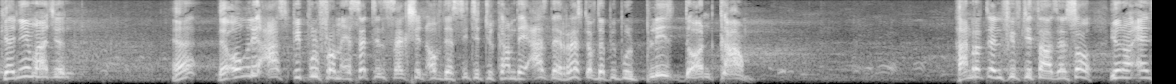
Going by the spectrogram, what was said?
Can you imagine? Yeah? They only ask people from a certain section of the city to come. They ask the rest of the people, please don't come. 150,000. So, you know, and,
